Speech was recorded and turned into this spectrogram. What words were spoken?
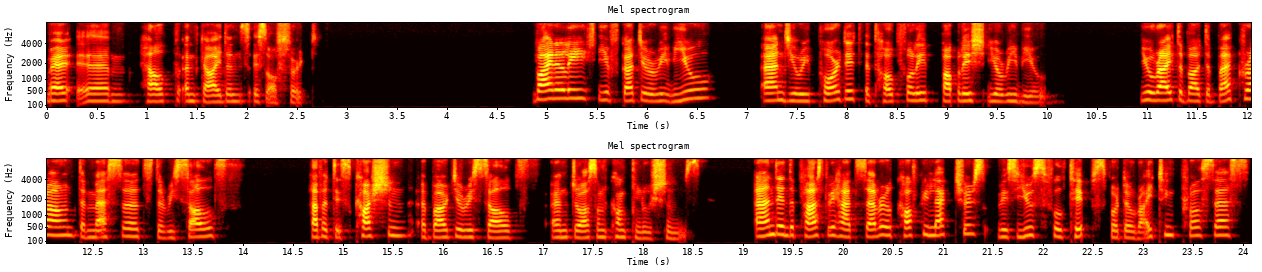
where um, help and guidance is offered. Finally, you've got your review and you report it and hopefully publish your review. You write about the background, the methods, the results, have a discussion about your results, and draw some conclusions. And in the past, we had several coffee lectures with useful tips for the writing process,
